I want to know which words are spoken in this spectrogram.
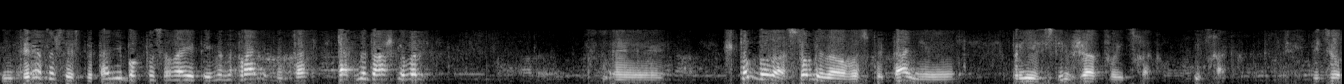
Интересно, что испытание Бог посылает именно праведным. Так, так Медраж говорит. Э, что было особенного в испытании принести в жертву Ицхаку? Ицхака? Ведь у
